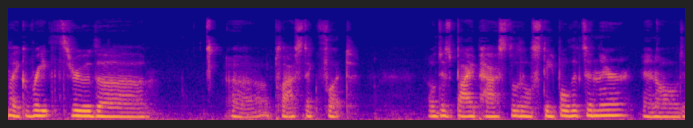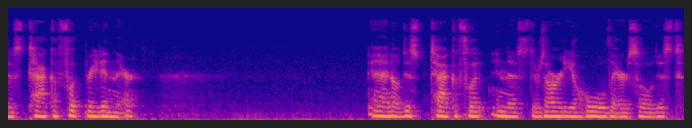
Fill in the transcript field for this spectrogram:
like right through the uh, plastic foot. I'll just bypass the little staple that's in there and I'll just tack a foot right in there. And I'll just tack a foot in this. There's already a hole there, so I'll just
